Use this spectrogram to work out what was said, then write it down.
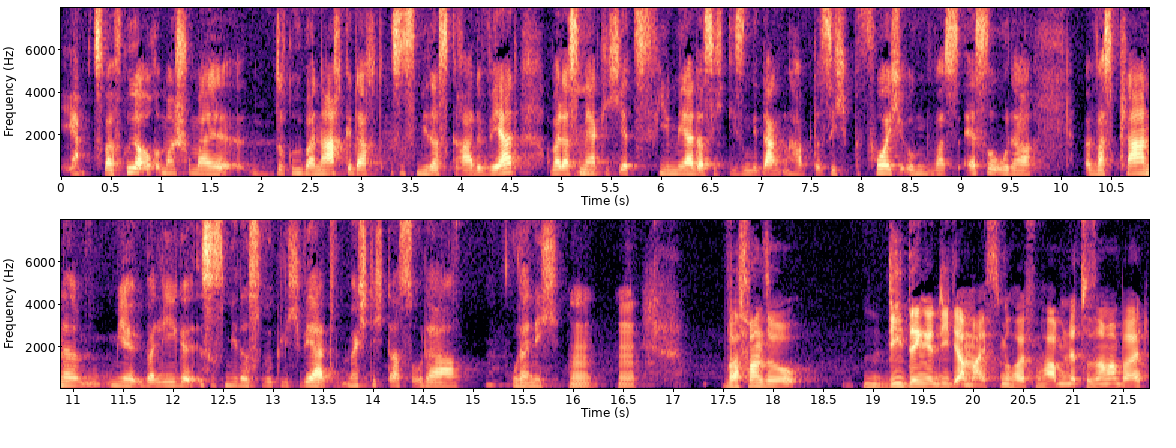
ich habe zwar früher auch immer schon mal darüber nachgedacht, ist es mir das gerade wert, aber das mhm. merke ich jetzt viel mehr, dass ich diesen Gedanken habe, dass ich, bevor ich irgendwas esse oder äh, was plane, mir überlege, ist es mir das wirklich wert? Möchte ich das oder, oder nicht? Mhm. Was waren so die Dinge, die dir am meisten geholfen haben in der Zusammenarbeit?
